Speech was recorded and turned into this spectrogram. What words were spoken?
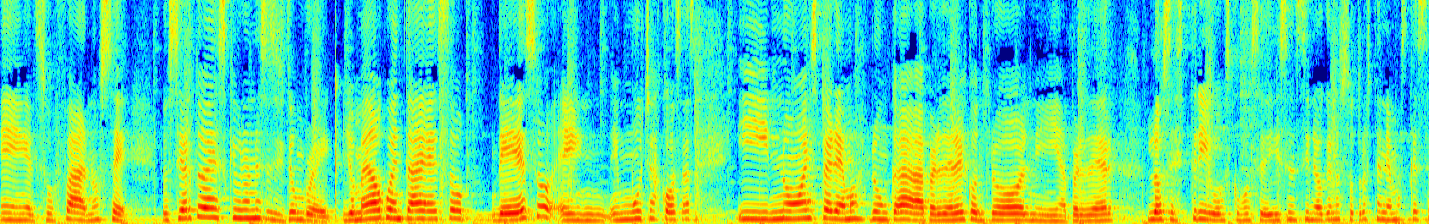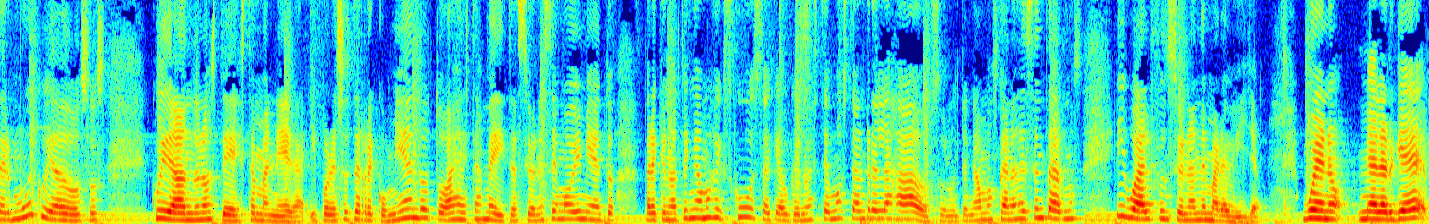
en el sofá, no sé. Lo cierto es que uno necesita un break. Yo me he dado cuenta de eso, de eso en, en muchas cosas y no esperemos nunca a perder el control ni a perder los estribos, como se dicen, sino que nosotros tenemos que ser muy cuidadosos cuidándonos de esta manera. Y por eso te recomiendo todas estas meditaciones en movimiento para que no tengamos excusa, que aunque no estemos tan relajados o no tengamos ganas de sentarnos, igual funcionan de maravilla. Bueno, me alargué,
